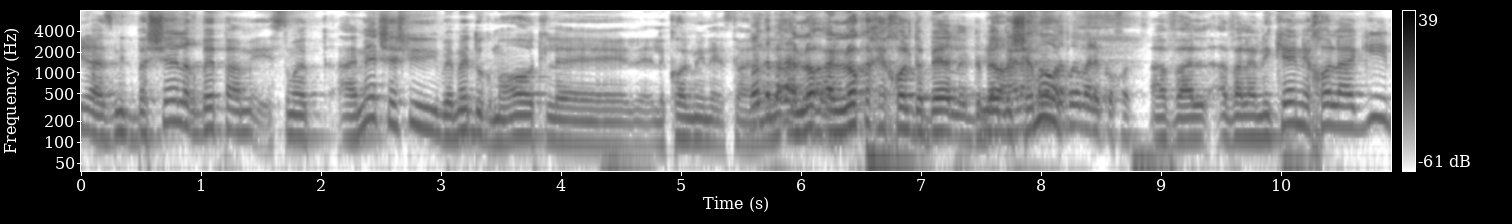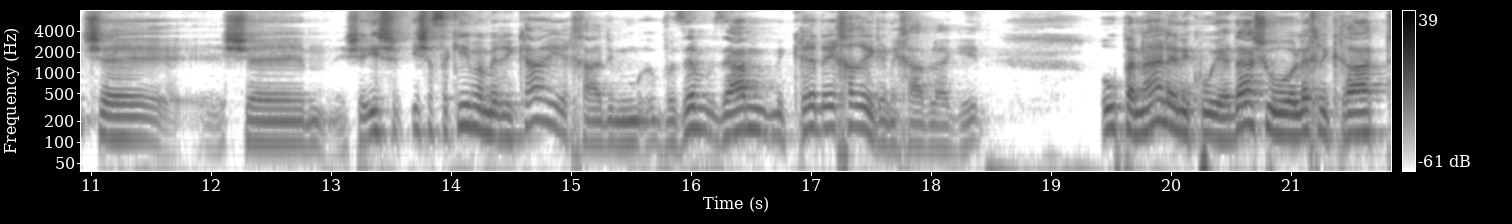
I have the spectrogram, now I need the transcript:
תראה אז מתבשל הרבה פעמים, זאת אומרת האמת שיש לי באמת דוגמאות ל, לכל מיני, זאת אומרת, אני, אני, לא, אני לא כך יכול לדבר, לדבר לא, בשמות, לא, אנחנו מדברים על לקוחות, אבל, אבל אני כן יכול להגיד ש, ש, שאיש עסקים אמריקאי אחד, וזה היה מקרה די חריג אני חייב להגיד, הוא פנה אלינו כי הוא ידע שהוא הולך לקראת,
